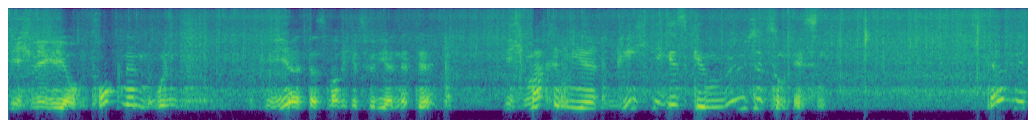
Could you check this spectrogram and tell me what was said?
Ich liege hier auf dem Trocknen und hier, das mache ich jetzt für die Annette. Ich mache mir richtiges Gemüse zum Essen. Da wird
